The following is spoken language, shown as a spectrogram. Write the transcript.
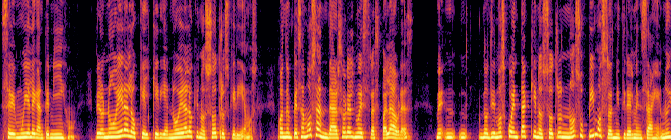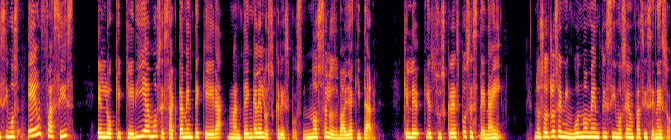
se ve muy elegante mi hijo, pero no era lo que él quería, no era lo que nosotros queríamos. Cuando empezamos a andar sobre nuestras palabras, nos dimos cuenta que nosotros no supimos transmitir el mensaje, no hicimos énfasis en lo que queríamos exactamente que era manténgale los crespos, no se los vaya a quitar, que, sus crespos estén ahí. Nosotros en ningún momento hicimos énfasis en eso.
